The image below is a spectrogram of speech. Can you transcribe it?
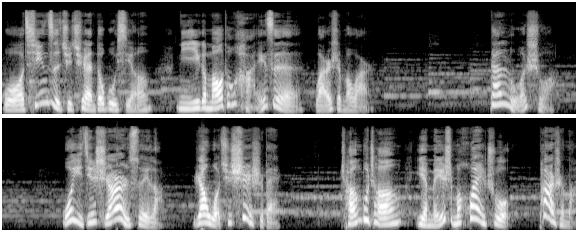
我亲自去劝都不行，你一个毛头孩子玩什么玩？”甘罗说：“我已经十二岁了，让我去试试呗，成不成也没什么坏处，怕什么？”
